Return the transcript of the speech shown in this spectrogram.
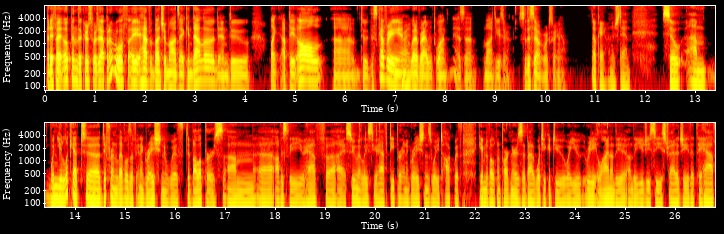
But if I open the CurseForge app on Overwolf, I have a bunch of mods I can download and do like update all, uh, do discovery, and Right. whatever I would want as a mod user. So this is how it works right now. Okay, understand. So, um, when you look at uh, different levels of integration with developers, um, uh, obviously you have, uh, I assume at least, you have deeper integrations where you talk with game development partners about what you could do, where you really align on the on the UGC strategy that they have,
